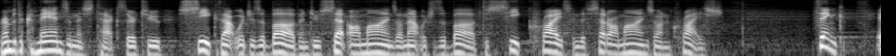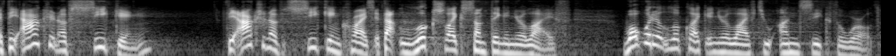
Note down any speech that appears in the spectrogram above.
Remember the commands in this text. They're to seek that which is above and to set our minds on that which is above, to seek Christ and to set our minds on Christ. Think if the action of seeking, the action of seeking Christ, if that looks like something in your life, what would it look like in your life to unseek the world?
